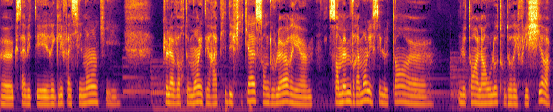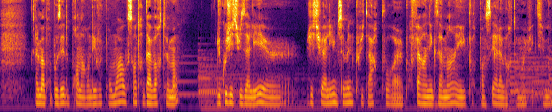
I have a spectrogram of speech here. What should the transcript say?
euh, que ça avait été réglé facilement, que l'avortement était rapide, efficace, sans douleur et euh, sans même vraiment laisser le temps le temps à l'un ou l'autre de réfléchir. Elle m'a proposé de prendre un rendez-vous pour moi au centre d'avortement. Du coup, j'y suis allée. euh, j'y suis allée une semaine plus tard pour, euh, pour faire un examen et pour penser à l'avortement, effectivement.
